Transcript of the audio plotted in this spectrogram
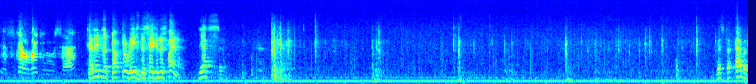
is still waiting, sir. Tell him that Dr. Reed's decision is final. Yes, sir. Mr. Abbott,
